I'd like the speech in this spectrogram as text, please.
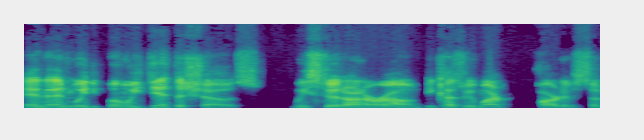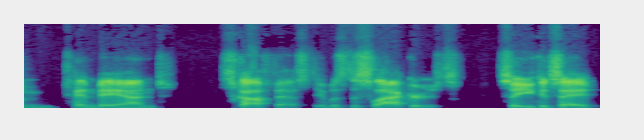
and then we when we did the shows, we stood on our own because we weren't part of some ten band ska fest. It was the Slackers, so you could say,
